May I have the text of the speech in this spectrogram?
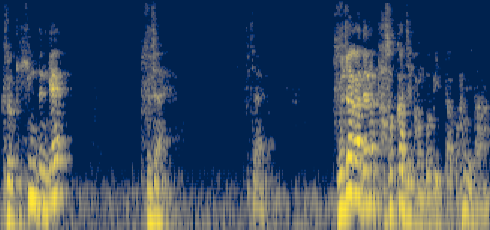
그렇게 힘든 게 부자예요. 부자예요. 부자가 되는 다섯 가지 방법이 있다고 합니다.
